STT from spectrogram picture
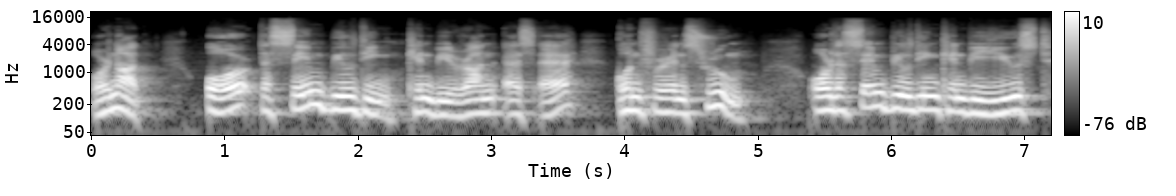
or not. Or the same building can be run as a conference room. Or the same building can be used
